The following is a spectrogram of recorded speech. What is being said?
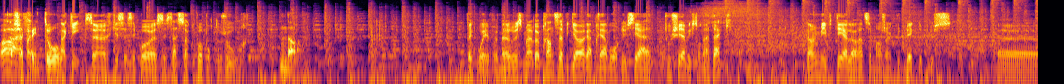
Ah, à chaque fin- fin de tour. Ok, c'est, un- ok, c'est, c'est pas, c'est- ça soque pas pour toujours. Non. Fait que ouais, il va malheureusement reprendre sa vigueur après avoir réussi à toucher avec son attaque. Quand même éviter à Laurent de se manger un coup de bec de plus. Euh...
